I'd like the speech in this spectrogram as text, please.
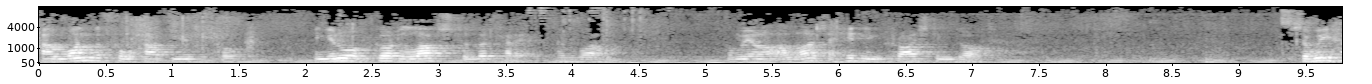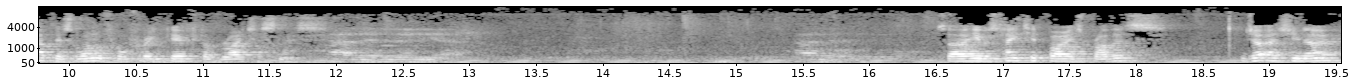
How wonderful, how beautiful. And you know what? God loves to look at it as well. And we are, our lives are hidden in Christ in God. So we have this wonderful free gift of righteousness. Hallelujah. Hallelujah. So he was hated by his brothers. As you know, I'm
